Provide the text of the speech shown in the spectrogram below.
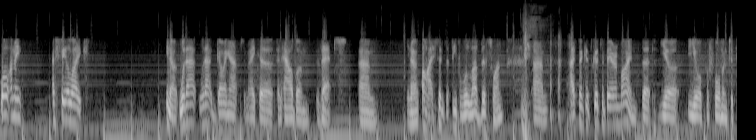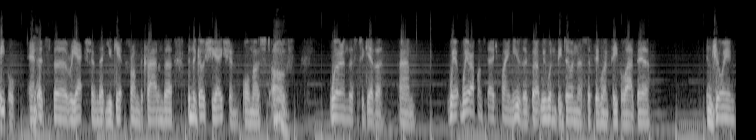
Well, I mean, I feel like you know, without without going out to make a an album that um, you know, oh, I think that people will love this one. Um, I think it's good to bear in mind that you're you're performing to people, and Yeah. it's the reaction that you get from the crowd and the the negotiation almost of we're in this together. Um, we're we're up on stage playing music, but we wouldn't be doing this if there weren't people out there enjoying,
